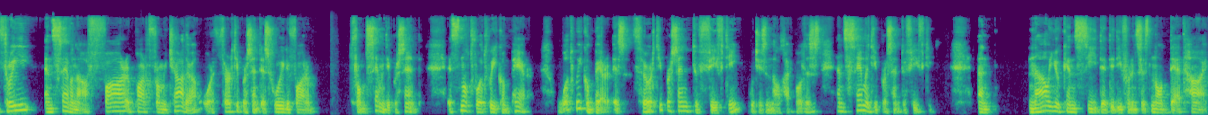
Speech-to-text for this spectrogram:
three and seven are far apart from each other, or 30% is really far from 70%, it's not what we compare. What we compare is 30% to 50, which is a null hypothesis, and 70% to 50. And now you can see that the difference is not that high.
